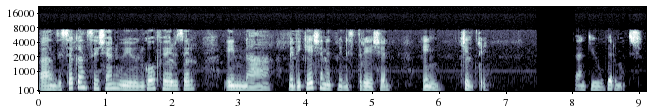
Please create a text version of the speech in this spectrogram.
and the second session we will go further in uh, medication administration in children. Thank you very much.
